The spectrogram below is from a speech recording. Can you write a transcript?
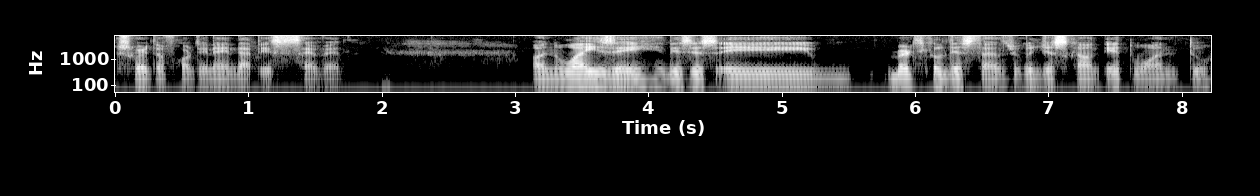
squared of 49, that is 7. On yz, this is a vertical distance. We could just count it 1, 2.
